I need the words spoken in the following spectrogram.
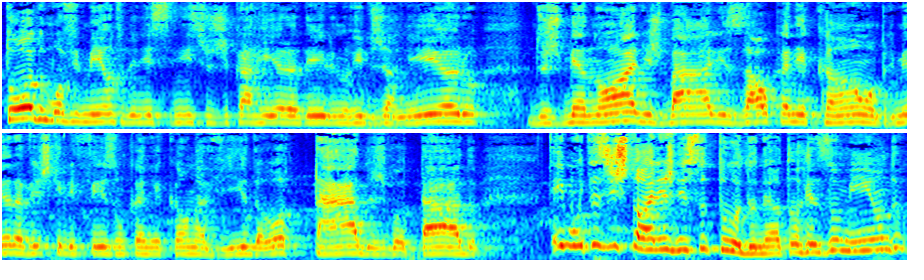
todo o movimento nesse início de carreira dele no Rio de Janeiro, dos menores bares ao canecão, a primeira vez que ele fez um canecão na vida, lotado, esgotado. Tem muitas histórias nisso tudo, né? Eu tô resumindo,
